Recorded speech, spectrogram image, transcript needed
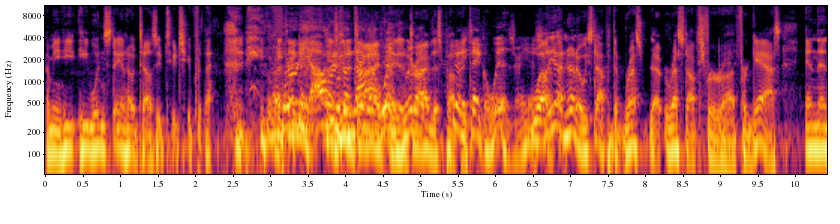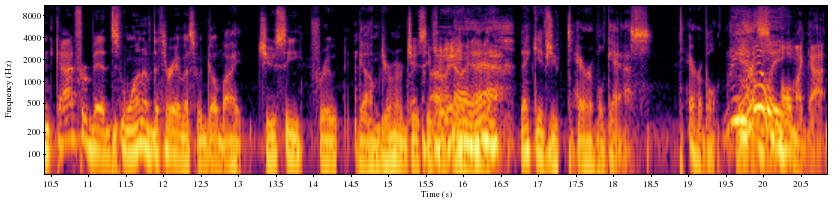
I mean, he he wouldn't stay in hotels. He's too cheap for that. 30 hours He's gonna drive, he's gonna We're drive gonna- this You got to take a whiz, right? Well, So- yeah, no, no. We stop at the rest uh, rest stops for uh, for gas, and then God forbids one of the three of us would go buy juicy fruit gum. Do you remember juicy fruit? You yeah. Oh, yeah. that. That gives you terrible gas. Terrible. Really? Oh my God.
